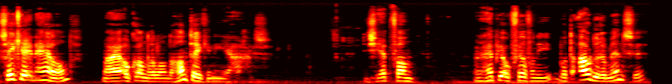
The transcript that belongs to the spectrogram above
Zeker in Engeland, maar ook andere landen, handtekeningenjagers. Dus je hebt van, maar dan heb je ook veel van die wat oudere mensen.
